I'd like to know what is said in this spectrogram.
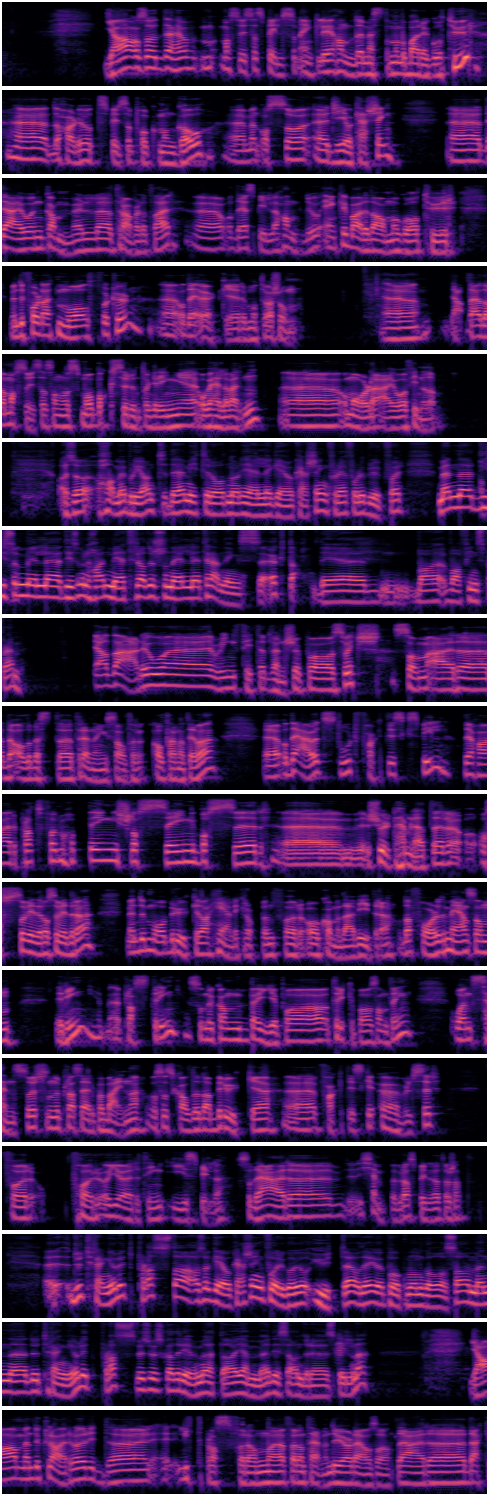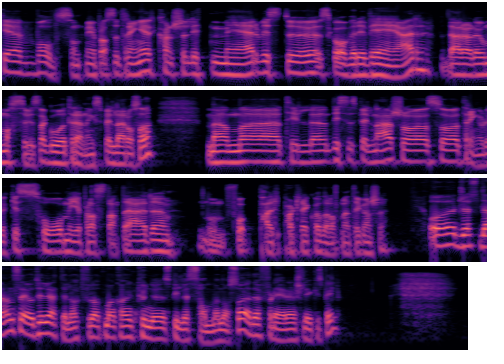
Ja, altså det er jo massevis av spill som egentlig handler mest om å bare gå tur. Da har du jo et spill som Pokémon Go, men også geocaching. Det er jo en gammel traver, dette her. Og det spillet handler jo egentlig bare da om å gå tur. Men du får da et mål for turen, og det øker motivasjonen. Uh, ja, det er jo da massevis av sånne små bokser rundt omkring eh, over hele verden, uh, og målet er jo å finne dem. Altså, Ha med blyant, det er mitt råd når det gjelder geocaching, for det får du bruk for. Men uh, de, som vil, de, som vil, ha en mer tradisjonell treningsøkt, da, det, hva, hva finnes for dem? Ja, Da er det jo uh, Ring Fit Adventure på Switch som er uh, det aller beste treningsalternativet. Uh, og Det er jo et stort faktisk spill. Det har plattformhopping, slåssing, bosser, skjulte hemmeligheter osv. osv. Men du må bruke da hele kroppen for å komme deg videre. Og Da får du det med en sånn ring, plastring, som du kan bøye på og trykke på, og sånne ting, og en sensor som du plasserer på beinet. Og Så skal du da bruke faktiske øvelser for for å gjøre ting i spillet. Så det er uh, kjempebra spill, rett og slett. Eh, du trenger jo litt plass, da. Altså Geocaching foregår jo ute, og det gjør Pokémon GO også, men eh, du trenger jo litt plass hvis du skal drive med dette hjemme, disse andre spillene? Ja, men du klarer å rydde litt plass foran, foran TV-en. Du gjør det også. Det er, eh, det er, ikke voldsomt mye plass du trenger. Kanskje litt mer hvis du skal over i VR. Der er det jo massevis av gode treningsspill der også. Men uh, til disse spillene her så, så, trenger du ikke så mye plass. Da. Det er noen par-tre par, kvadratmeter, kanskje. Og Just Dance er jo tilrettelagt for at man kan kunne spille sammen også. Er det flere slike spill?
